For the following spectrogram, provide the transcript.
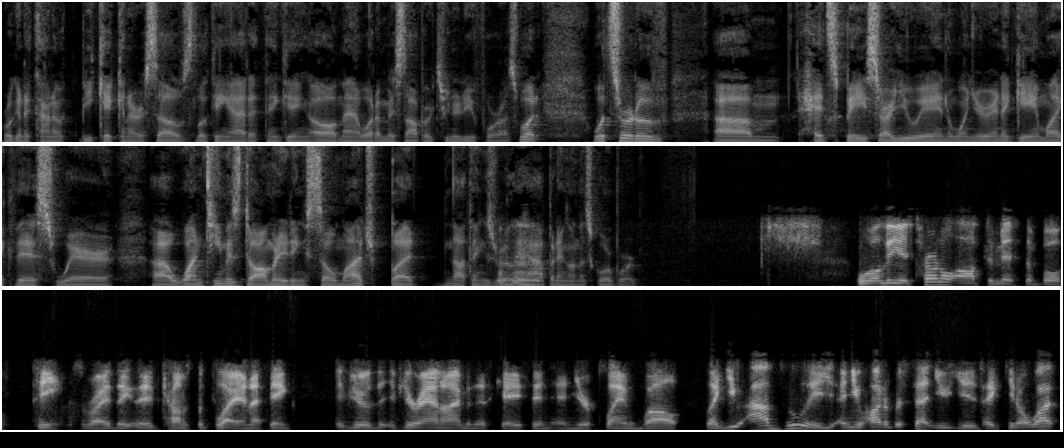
we're going to kind of be kicking ourselves looking at it thinking oh man what a missed opportunity for us. What what sort of um, headspace are you in when you're in a game like this where uh, one team is dominating so much but nothing's really happening on the scoreboard? Well, the eternal optimist of both teams, right? They, it comes to play, and I think if you're if you're Anaheim in this case and, and you're playing well, like you absolutely and you hundred percent, you you like you know what?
